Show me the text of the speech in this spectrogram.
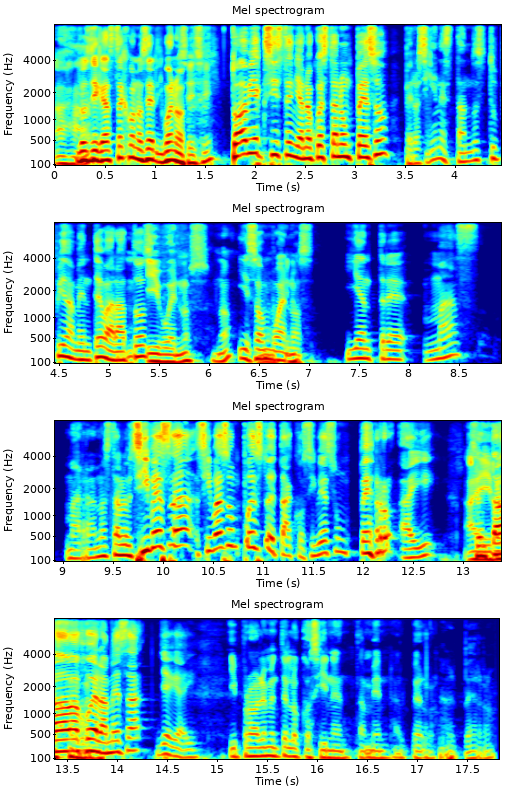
Ajá. Los llegaste a conocer. Y bueno, Sí, sí. todavía existen, ya no cuestan un peso, pero siguen estando estúpidamente baratos Y buenos, ¿no? y son buenos. Y entre más marrano está. Si ves a, si vas a un puesto de tacos, si ves un perro ahí, sentado abajo de la mesa, llegue ahí. Y probablemente lo cocinen también al perro. Al perro.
